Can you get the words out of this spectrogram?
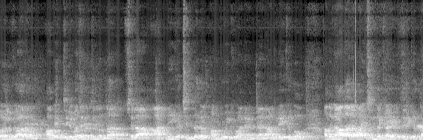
പകൽക്കാലം അവൻ തിരുവചനത്തിൽ നിന്ന് ചില ആത്മീക ചിന്തകൾ പങ്കുവയ്ക്കുവാനായിട്ട് ഞാൻ ആഗ്രഹിക്കുന്നു. അതിനാധാരമായി ചിന്തയ്ക്കായി എടുത്തിരിക്കുന്ന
